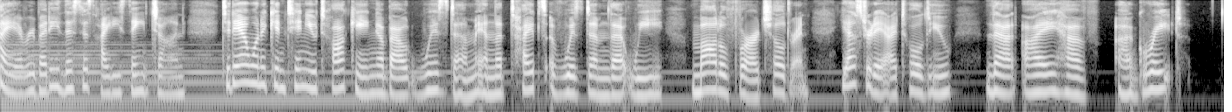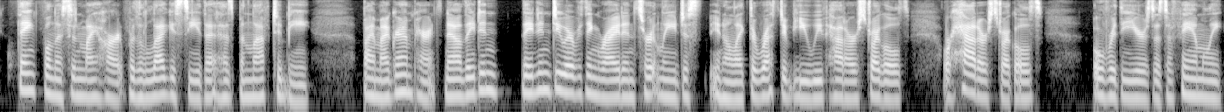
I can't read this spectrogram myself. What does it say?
Hi, everybody. This is Heidi St. John. Today, I want to continue talking about wisdom and the types of wisdom that we model for our children. Yesterday, I told you that I have a great thankfulness in my heart for the legacy that has been left to me by my grandparents. Now, they didn't they didn't do everything right, and certainly, just you know, like the rest of you, we've had our struggles or had our struggles over the years as a family.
